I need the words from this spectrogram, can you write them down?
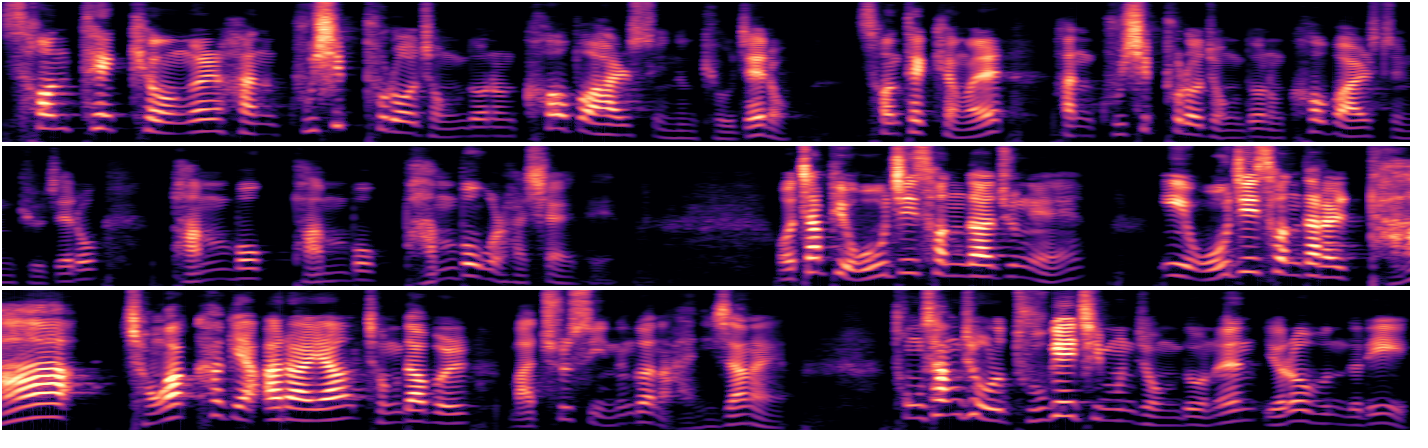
선택형을 한 90% 정도는 커버할 수 있는 교재로 선택형을 한 90% 정도는 커버할 수 있는 교재로 반복 반복 반복을 하셔야 돼요. 어차피 오지선다 중에 이 오지선다를 다 정확하게 알아야 정답을 맞출 수 있는 건 아니잖아요. 통상적으로 두 개 지문 정도는 여러분들이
